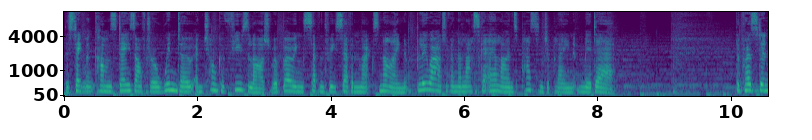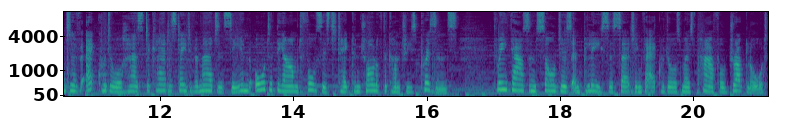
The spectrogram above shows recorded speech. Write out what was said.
The statement comes days after a window and chunk of fuselage of a Boeing 737 MAX 9 blew out of an Alaska Airlines passenger plane mid-air. The president of Ecuador has declared a state of emergency and ordered the armed forces to take control of the country's prisons. 3,000 soldiers and police are searching for Ecuador's most powerful drug lord,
